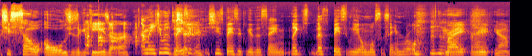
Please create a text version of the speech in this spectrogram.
She's so old. She's like a geezer, I mean, she was Just basically joking. she's basically the same. Like that's basically almost the same role. right? Right? Yeah.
